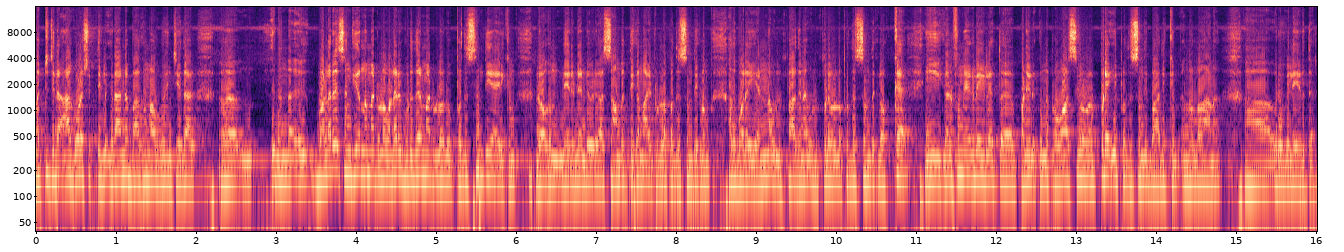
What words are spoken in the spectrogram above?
മറ്റു ചില ആഗോള ശക്തികൾ ഇറാന്റെ ഭാഗമാവുകയും ചെയ്താൽ വളരെ സങ്കീർണമായിട്ടുള്ള വളരെ ഗുരുതരമായിട്ടുള്ള ഒരു പ്രതിസന്ധിയായിരിക്കും ലോകം നേരിടേണ്ട ഒരു സാമ്പത്തികമായിട്ടുള്ള പ്രതിസന്ധികളും അതുപോലെ എണ്ണ ഉൽപ്പാദനം ഉൾപ്പെടെയുള്ള പ്രതിസന്ധികളൊക്കെ ഈ ഗൾഫ് മേഖലയിൽ പണിയെടുക്കുന്ന പ്രവാസികൾ ഉൾപ്പെടെ ഈ പ്രതിസന്ധി ബാധിക്കും എന്നുള്ളതാണ് ഒരു വിലയിരുത്തൽ.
